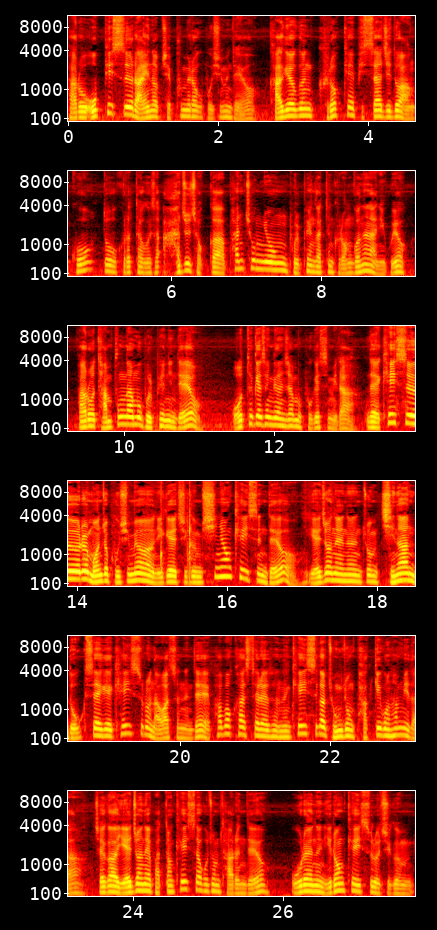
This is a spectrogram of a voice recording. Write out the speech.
바로 오피스 라인업 제품이라고 보시면 돼요. 가격은 그렇게 비싸지도 않고 또 그렇다고 해서 아주 저가 판촉용 볼펜 같은 그런 거는 아니고요. 바로 단풍나무 볼펜인데요. 어떻게 생겼는지 한번 보겠습니다. 네, 케이스를 먼저 보시면 이게 지금 신형 케이스인데요. 예전에는 좀 진한 녹색의 케이스로 나왔었는데 파버카스텔에서는 케이스가 종종 바뀌곤 합니다. 제가 예전에 봤던 케이스하고 좀 다른데요. 올해는 이런 케이스로 지금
